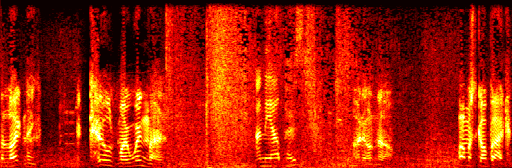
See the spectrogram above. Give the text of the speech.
the lightning killed my wingman. And the outpost? I don't know. I must go back.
